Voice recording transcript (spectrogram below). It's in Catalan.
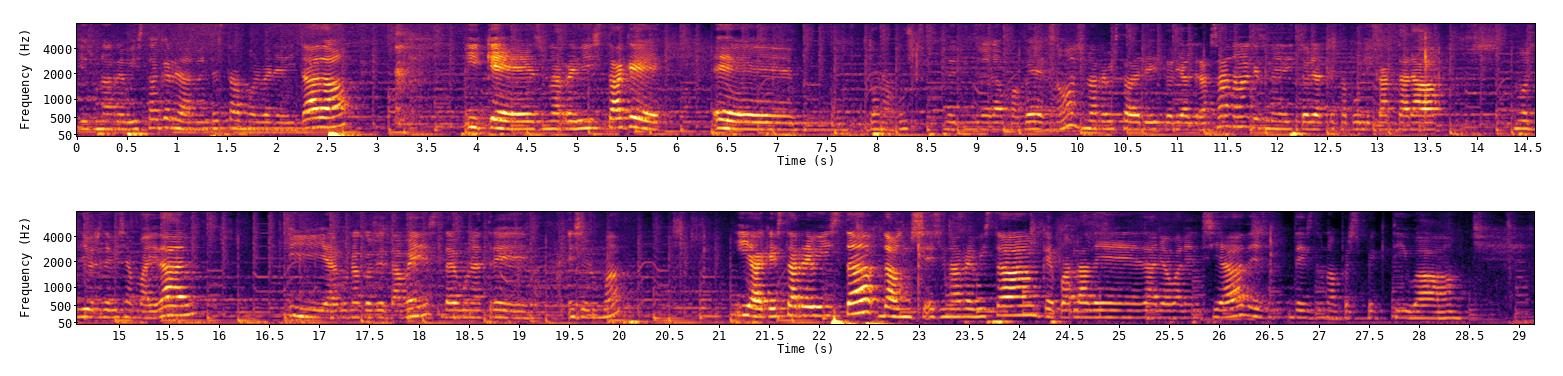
I és una revista que realment està molt ben editada i que és una revista que eh, dona gust de tindre en paper, no? És una revista de l'editorial Drassana, que és una editorial que està publicant ara molts llibres de Vicent Baidal i alguna coseta més d'algun altre ésser humà. I aquesta revista doncs, és una revista que parla de- d'allò valencià des, des d'una perspectiva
